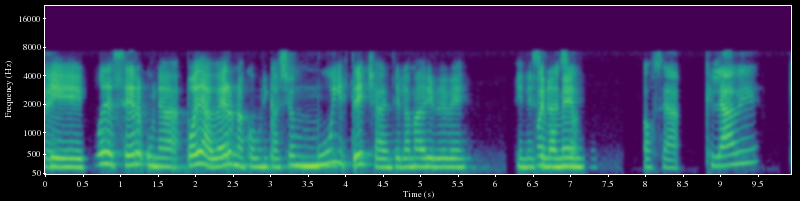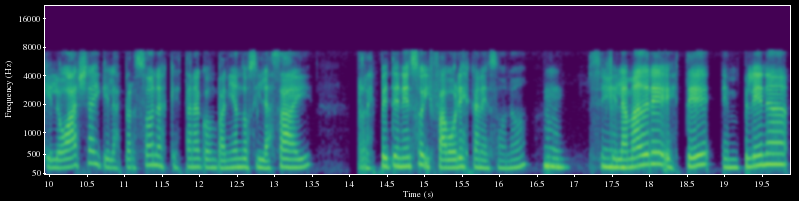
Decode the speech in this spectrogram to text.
Eh, puede ser una, puede haber una comunicación muy estrecha entre la madre y el bebé en ese momento. O sea, clave que lo haya y que las personas que están acompañando, si las hay, respeten eso y favorezcan eso, ¿no? Mm, que la madre esté en plena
